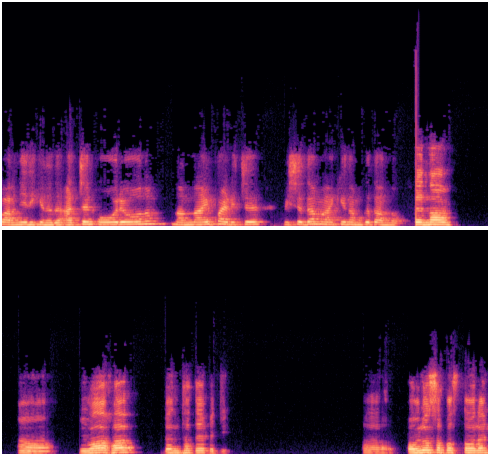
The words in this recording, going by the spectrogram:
പറഞ്ഞിരിക്കുന്നത്. അച്ഛൻ ഓരോന്നും നന്നായി പഠിച്ച് വിശദമാക്കി നമുക്ക് തന്നു. വിവാഹ ബന്ധത്തെ പറ്റി പൗലോസ് അപ്പസ്തോലൻ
